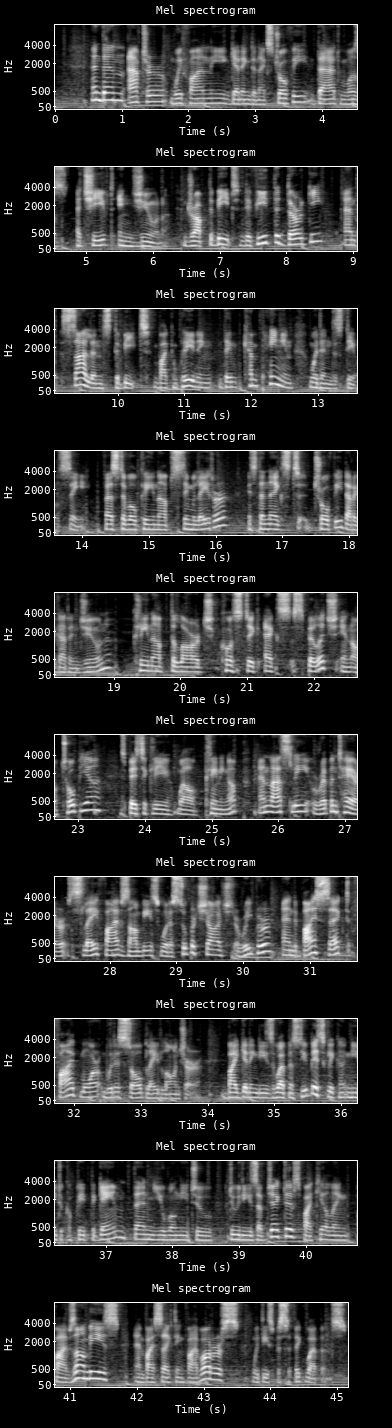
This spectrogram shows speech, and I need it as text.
And then after we finally getting the next trophy that was achieved in June. Drop the beat, defeat the Durgi and silence the beat by completing the campaign within this DLC. Festival Cleanup Simulator is the next trophy that I got in June. Clean up the large Caustic X spillage in Autopia It's basically, well, cleaning up. And lastly, Rip and Tear, slay 5 zombies with a supercharged Reaper and bisect 5 more with a Saw Blade launcher. By getting these weapons, you basically need to complete the game, then you will need to do these objectives by killing 5 zombies and bisecting 5 others with these specific weapons.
